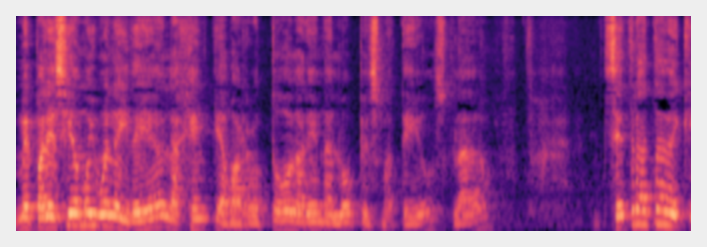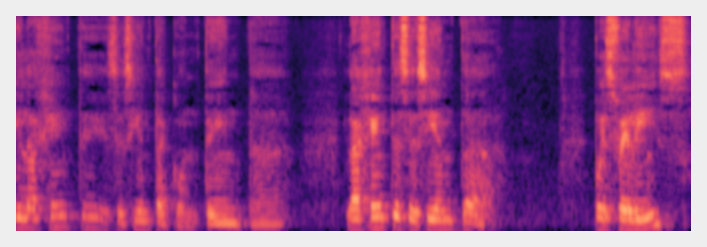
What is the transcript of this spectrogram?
Me pareció muy buena idea, la gente abarrotó la arena López Mateos, claro. Se trata de que la gente se sienta contenta, la gente se sienta pues feliz.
